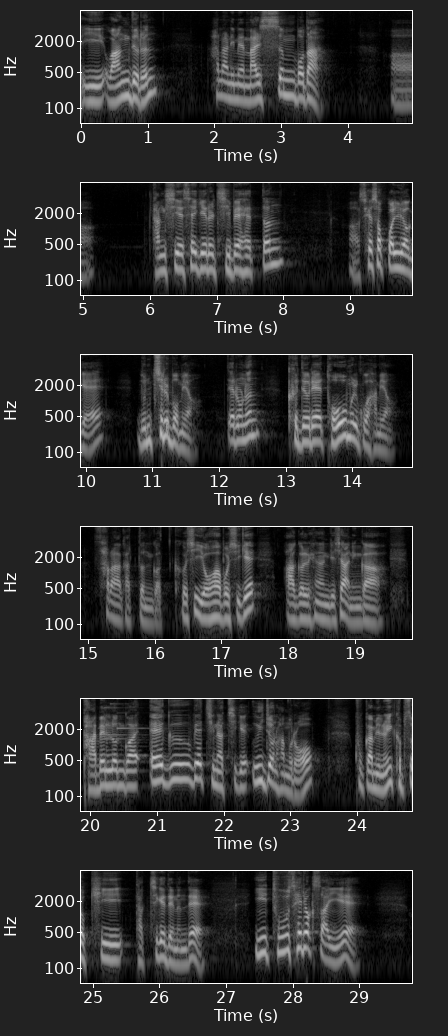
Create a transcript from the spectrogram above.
이 왕들은 하나님의 말씀보다 어, 당시의 세계를 지배했던 어, 세속 권력의 눈치를 보며 때로는 그들의 도움을 구하며 살아갔던 것. 그것이 여호와 보시기에 악을 행한 것이 아닌가. 바벨론과 애굽에 지나치게 의존함으로 국가 민령이 급속히 닥치게 되는데 이 두 세력 사이에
